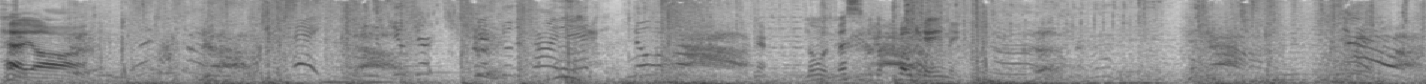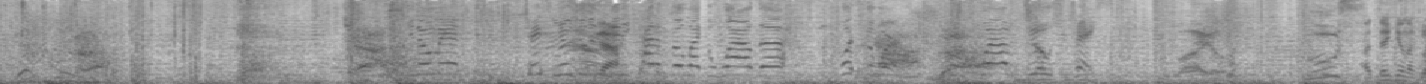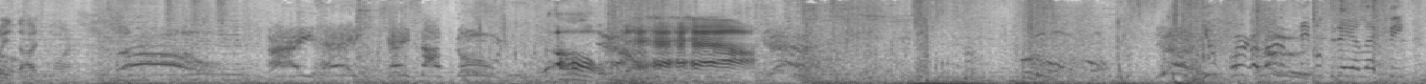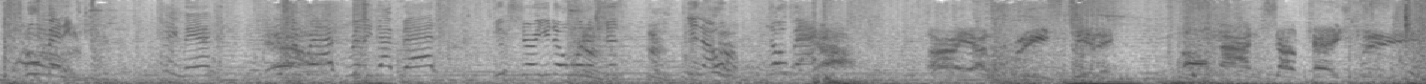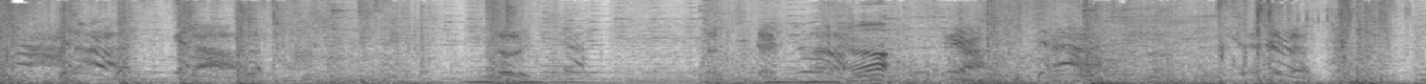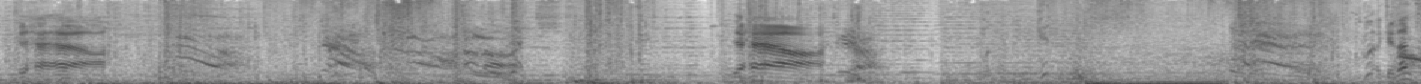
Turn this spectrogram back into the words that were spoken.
Hey, uh, Hey, in the future, just do the time, man. No more. no one messes with the pro gaming. Chasing you through the Yeah. city kind of felt like a wild, uh, what's the word? Wild goose chase. Wild goose. I'm thinking like we dodge more. Oh, I hate chase of goons. Oh yeah! You've hurt a lot of people today, Alexei. Too many. Hey, man, is the raft really that bad? You sure you don't want to just, you know, go back? I am free spirit. No man shall cage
